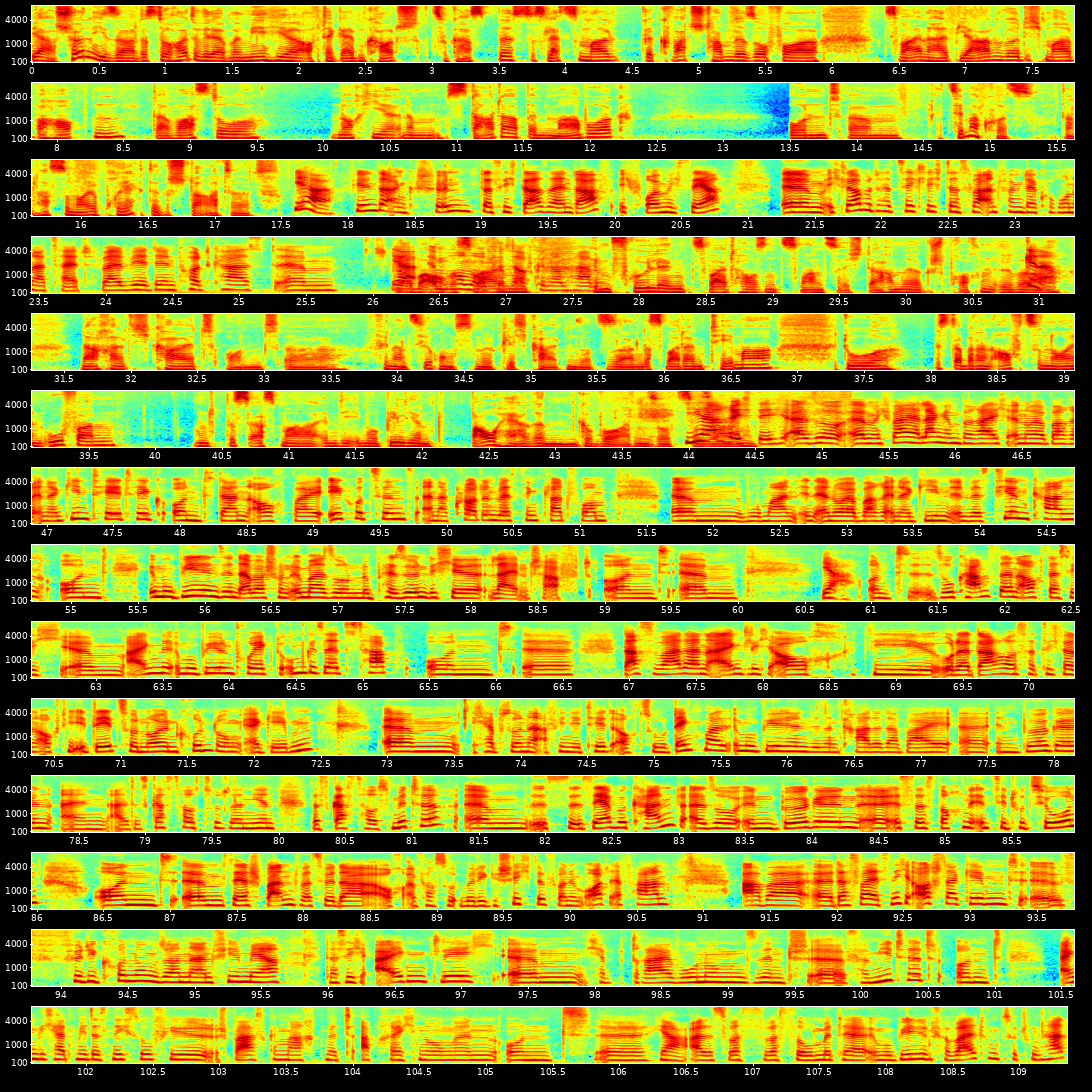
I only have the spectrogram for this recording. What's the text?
Ja, schön, Isa, dass du heute wieder bei mir hier auf der gelben Couch zu Gast bist. Das letzte Mal gequatscht haben wir so vor zweieinhalb Jahren, würde ich mal behaupten. Da warst du noch hier in einem Startup in Marburg. Und ähm, erzähl mal kurz, dann hast du neue Projekte gestartet. Ja, vielen Dank. Schön, dass ich da sein darf. Ich freue mich sehr. Ähm, ich glaube tatsächlich, das war Anfang der Corona-Zeit, weil wir den Podcast ähm, ja, auch, im Homeoffice im, aufgenommen haben. Im Frühling 2020, da haben wir gesprochen über genau. Nachhaltigkeit und äh, Finanzierungsmöglichkeiten sozusagen. Das war dein Thema. Du bist aber dann auf zu neuen Ufern und bist erstmal in die Immobilien Bauherrin geworden sozusagen. Ja, richtig. Also ähm, ich war ja lange im Bereich erneuerbare Energien tätig und dann auch bei Ecozins, einer Crowd-Investing-Plattform, ähm, wo man in erneuerbare Energien investieren kann. Und Immobilien sind aber schon immer so eine persönliche Leidenschaft. Und ähm, ja, und so kam es dann auch, dass ich ähm, eigene Immobilienprojekte umgesetzt habe. Und äh, das war dann eigentlich auch die, oder daraus hat sich dann auch die Idee zur neuen Gründung ergeben. Ähm, ich habe so eine Affinität auch zu Denkmalimmobilien. Wir sind gerade dabei, äh, in Bürgeln ein altes Gasthaus zu sanieren. Das Gasthaus Mitte ähm, ist sehr bekannt. Also in Bürgeln äh, ist das doch eine Institution und ähm, sehr spannend, was wir da auch einfach so über die Geschichte von dem Ort erfahren. Aber äh, das war jetzt nicht ausschlaggebend äh, für die Gründung, sondern vielmehr, dass ich eigentlich, ähm, ich habe drei Wohnungen sind äh, vermietet und eigentlich hat mir das nicht so viel Spaß gemacht mit Abrechnungen und äh, ja, alles, was, was so mit der Immobilienverwaltung zu tun hat.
